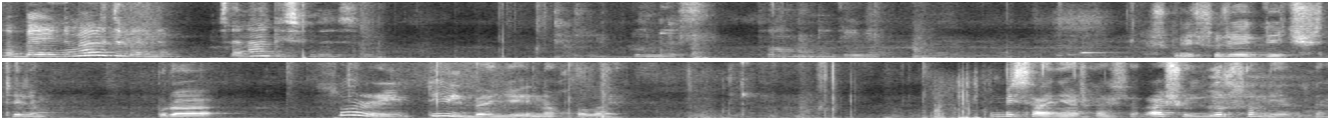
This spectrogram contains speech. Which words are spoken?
Ha, beynim erdi benim. Sen hangisindesin? Bundesin. Tamam buna geliyor. Şöyle şuraya geçirtelim. Bura zor değil bence yine kolay. Bir saniye arkadaşlar. Ayşegül dursun yerinde.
